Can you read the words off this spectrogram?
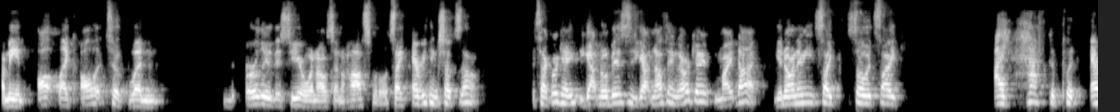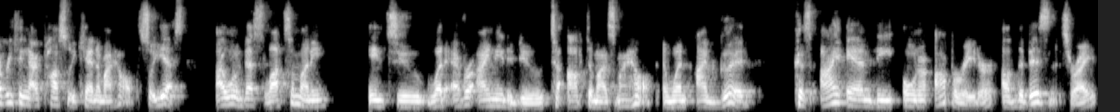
i mean all, like all it took when earlier this year when i was in a hospital it's like everything shuts down it's like okay you got no business you got nothing okay might die you know what i mean it's like so it's like i have to put everything i possibly can in my health so yes i will invest lots of money into whatever I need to do to optimize my health. And when I'm good, because I am the owner operator of the business, right?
